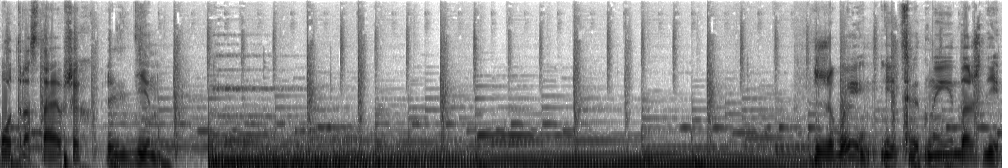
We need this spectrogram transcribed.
от растаявших льдин. Живые и цветные дожди.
